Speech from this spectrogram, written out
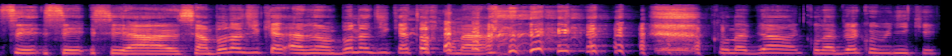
C'est c'est c'est un c'est un bon indicateur un bon indicateur qu'on a qu'on a bien qu'on a bien communiqué.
